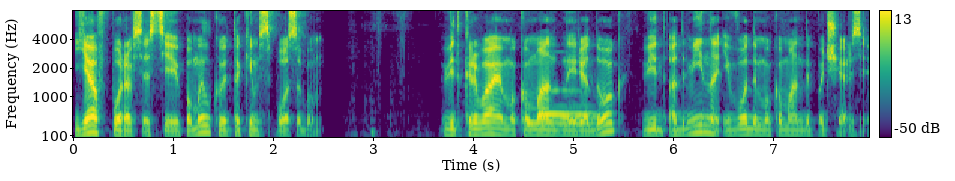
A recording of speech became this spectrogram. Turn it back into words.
Я впорався з цією помилкою таким способом. Відкриваємо командний рядок від адміна і вводимо команди по черзі.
